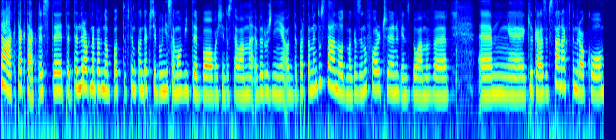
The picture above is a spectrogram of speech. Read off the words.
Tak, tak, tak. To jest te, ten rok na pewno pod, w tym kontekście był niesamowity, bo właśnie dostałam wyróżnienie od Departamentu Stanu, od magazynu Fortune, więc byłam w, e, kilka razy w Stanach w tym roku.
